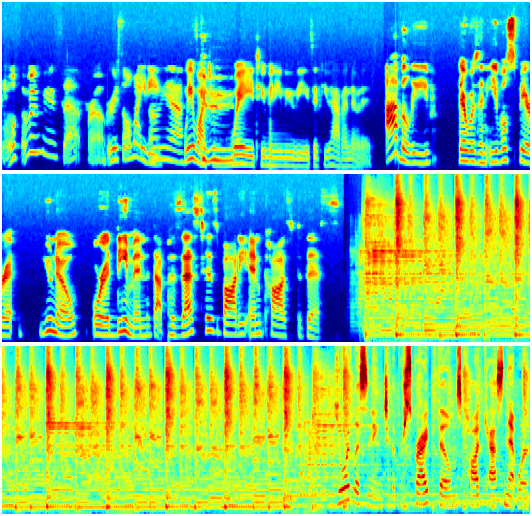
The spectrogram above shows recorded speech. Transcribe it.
What movie is that from? Bruce Almighty. Oh yeah. We watch Good. way too many movies if you haven't noticed. I believe there was an evil spirit, you know, or a demon that possessed his body and caused this. You're listening to the Prescribed Films Podcast Network,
